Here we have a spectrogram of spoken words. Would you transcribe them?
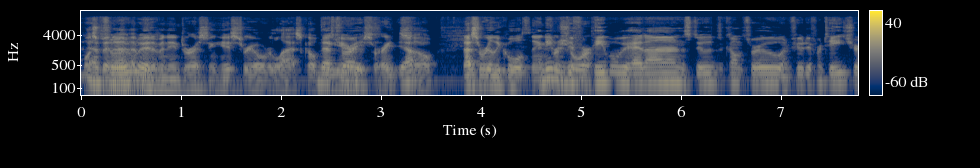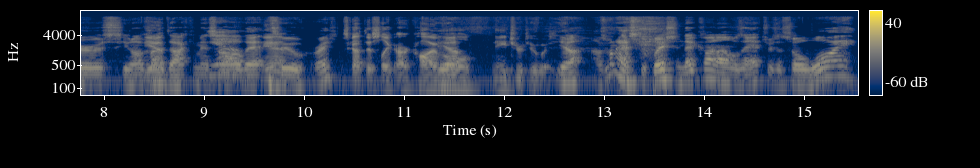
what's been a, a bit of an interesting history over the last couple That's of years, right. right? Yep. So that's a really cool thing and even for different sure. people we had on, students come through, and a few different teachers. You know, kind Yeah. of documents Yeah. all that Yeah. too, right? It's got this like archival nature to it. Yeah, I was going to ask the question. That kind of almost answers it. So why,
